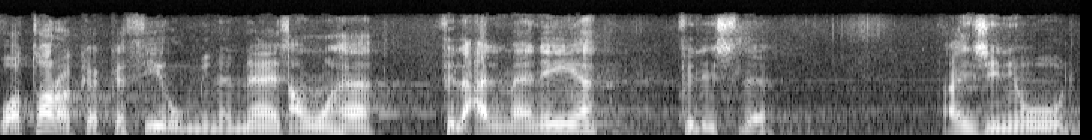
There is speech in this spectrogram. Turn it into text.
وترك كثير من الناس في العلمانية في الإسلام. عايزين يقولوا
